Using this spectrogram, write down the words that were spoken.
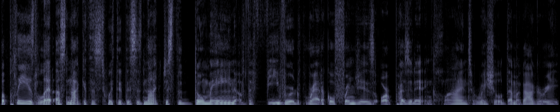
But please let us not get this twisted. This is not just the domain of the fevered radical fringes or president inclined to racial demagoguery.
